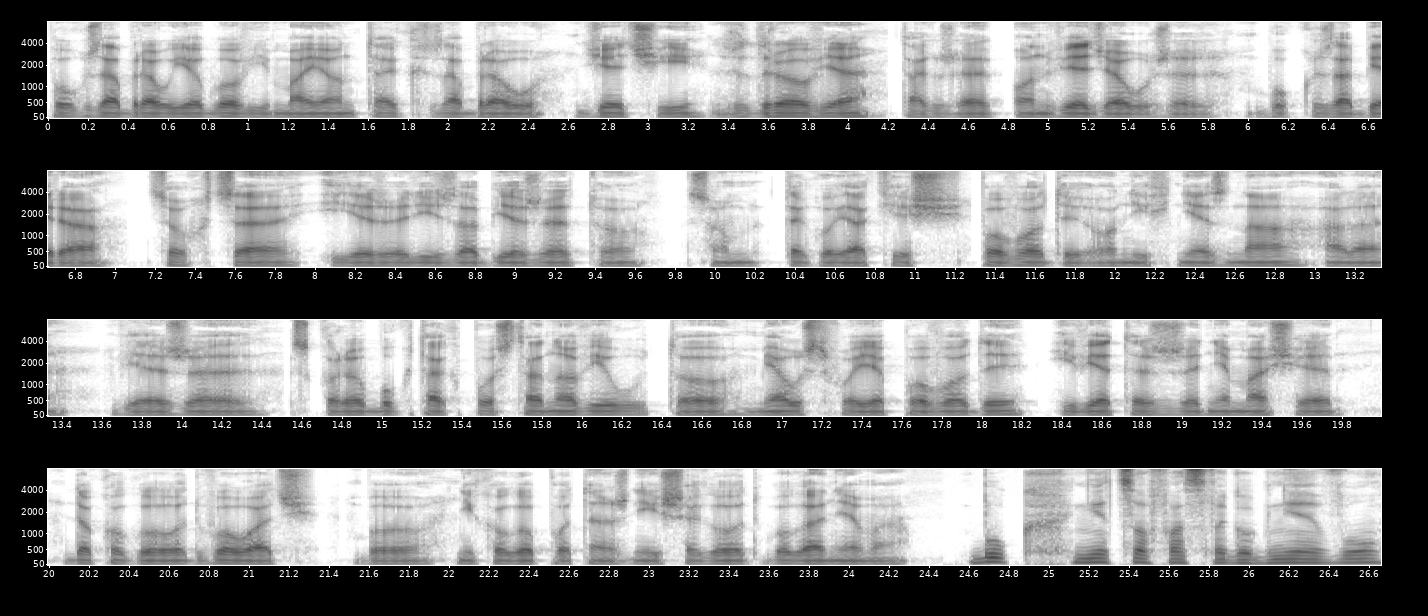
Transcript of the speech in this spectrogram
Bóg zabrał Jobowi majątek, zabrał dzieci, zdrowie, także on wiedział, że Bóg zabiera co chce i jeżeli zabierze, to są tego jakieś powody. On ich nie zna, ale wie, że skoro Bóg tak postanowił, to miał swoje powody i wie też, że nie ma się do kogo odwołać, bo nikogo potężniejszego od Boga nie ma. Bóg nie cofa swego gniewu,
